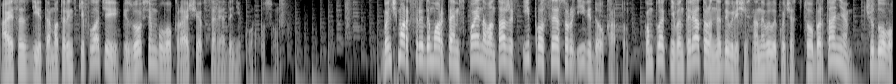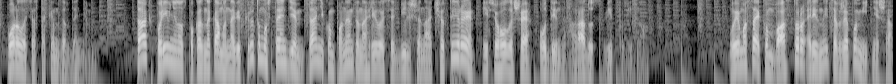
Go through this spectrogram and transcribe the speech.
а SSD та материнській платі і зовсім було краще всередині корпусу. Бенчмарк 3D Mark Time навантажив і процесор, і відеокарту. Комплектні вентилятори, не дивлячись на невелику частоту обертання, чудово впоралися з таким завданням. Так, порівняно з показниками на відкритому стенді, дані компоненти нагрілися більше на 4 і всього лише 1 градус відповідно. У MSI Combustor різниця вже помітніша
